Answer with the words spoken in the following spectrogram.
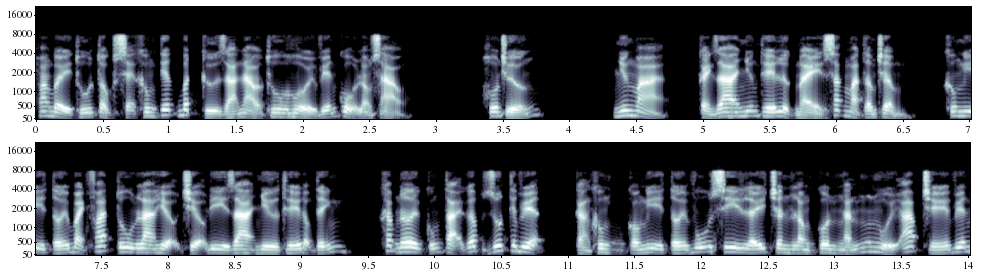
hoang bầy thu tộc sẽ không tiếc bất cứ giá nào thu hồi viễn cổ long xảo. Hôn trướng. Nhưng mà, cảnh ra những thế lực này sắc mặt tâm trầm, không nghĩ tới bạch phát tu la hiệu triệu đi ra như thế động tĩnh khắp nơi cũng tại gấp rút tiếp viện, càng không có nghĩ tới vũ si lấy chân long côn ngắn ngủi áp chế viễn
